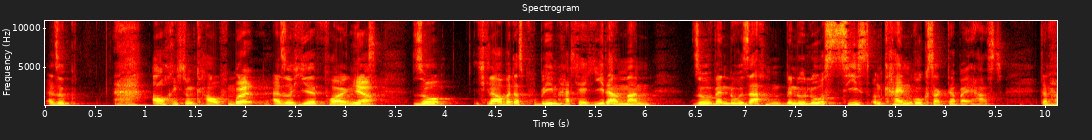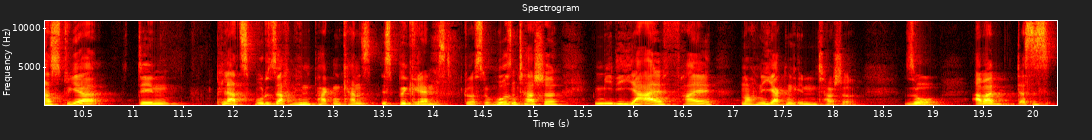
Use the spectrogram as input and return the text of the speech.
also ah, auch Richtung Kaufen. Also hier folgendes. Ja. So, ich glaube, das Problem hat ja jeder Mann, so wenn du Sachen, wenn du losziehst und keinen Rucksack dabei hast, dann hast du ja den Platz, wo du Sachen hinpacken kannst, ist begrenzt. Du hast eine Hosentasche, im Idealfall noch eine Jackeninnentasche. So, aber das ist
